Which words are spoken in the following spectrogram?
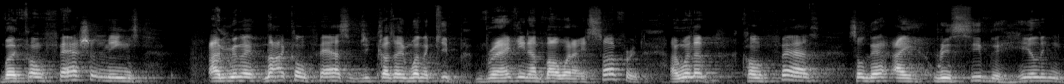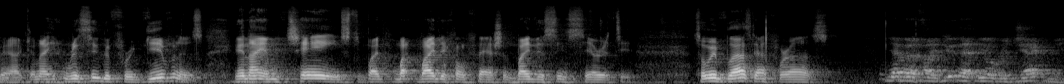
But confession means I'm going to not confess because I want to keep bragging about what I suffered. I want to confess so that I receive the healing back and I receive the forgiveness and I am changed by, by, by the confession, by the sincerity. So we bless that for us. Yeah, but if I do that, you'll reject me.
